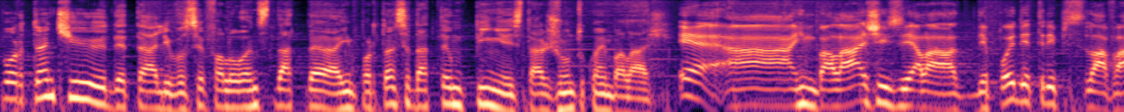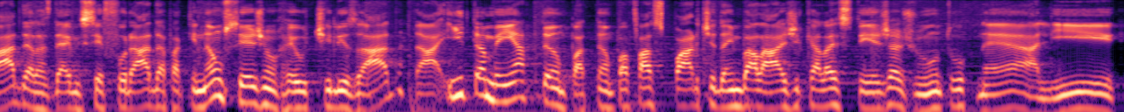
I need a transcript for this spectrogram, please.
Importante detalhe, você falou antes da, da, importância da tampinha estar junto com a embalagem. É, a embalagens, ela depois de trips lavada, elas devem ser furadas para que não sejam reutilizadas, tá? E também a tampa, a tampa faz parte da embalagem que ela esteja junto, né, ali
